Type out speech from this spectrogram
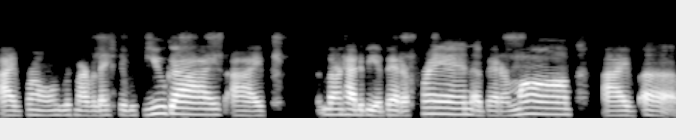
I've grown with my relationship with you guys. I've learned how to be a better friend, a better mom. I've uh,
